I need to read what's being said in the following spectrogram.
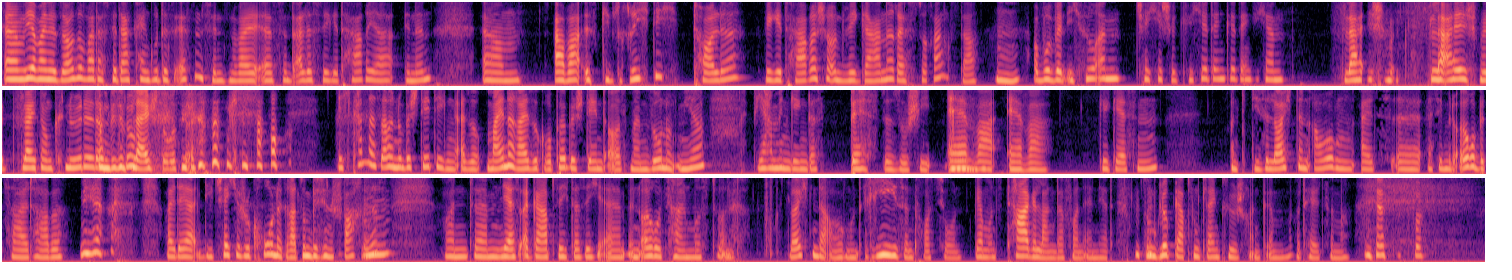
Ähm, ja, meine Sorge war, dass wir da kein gutes Essen finden, weil es sind alles VegetarierInnen. Ähm, aber es gibt richtig tolle vegetarische und vegane Restaurants da. Mhm. Obwohl, wenn ich so an tschechische Küche denke, denke ich an Fleisch mit Fleisch, mit vielleicht noch einem Knödel dazu. Und ein bisschen Fleischsoße. genau. Ich kann das aber nur bestätigen. Also meine Reisegruppe, bestehend aus meinem Sohn und mir, wir haben hingegen das beste Sushi ever, mhm. ever gegessen. Und diese leuchtenden Augen, als, äh, als ich mit Euro bezahlt habe. Ja. Weil der, die tschechische Krone gerade so ein bisschen schwach mhm. ist. Und ähm, ja, es ergab sich, dass ich äh, in Euro zahlen musste. Und leuchtende Augen und Riesenportionen. Wir haben uns tagelang davon ernährt. Zum Glück gab es einen kleinen Kühlschrank im Hotelzimmer. Ja, super.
